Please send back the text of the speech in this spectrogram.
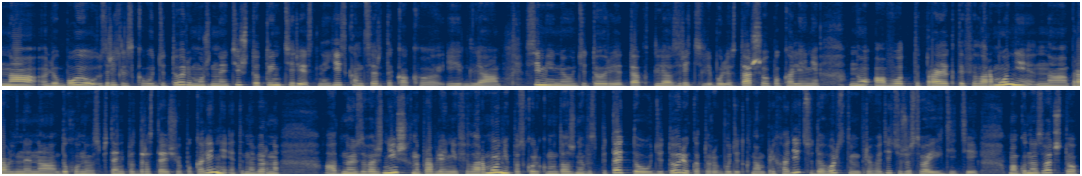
на любую зрительскую аудиторию можно найти что-то интересное. Есть концерты как э, и для семейной аудитории, так и для зрителей более старшего поколения. Ну а вот проекты филармонии, направленные на духовное воспитание подрастающего поколения, это, наверное, одно из важнейших направлений филармонии, поскольку мы должны воспитать ту аудиторию, которая будет к нам приходить с удовольствием приводить уже своих детей. Могу назвать, что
